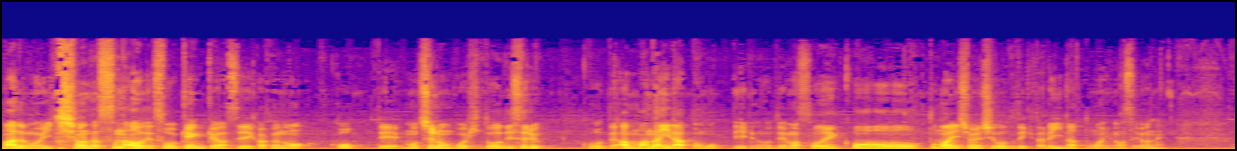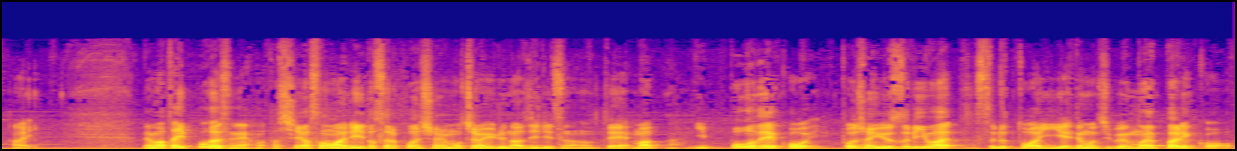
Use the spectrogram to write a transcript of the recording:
まあでも一応素直でそう謙虚な性格の子って、もちろんこう人をディスる子ってあんまないなと思っているので、まあそういう子とまあ一緒に仕事できたらいいなと思いますよね。はい。で、また一方ですね、私はそのリードするポジションにもちろんいるのは事実なので、まあ、一方でこう、ポジション譲りはするとはいえ、でも自分もやっぱりこ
